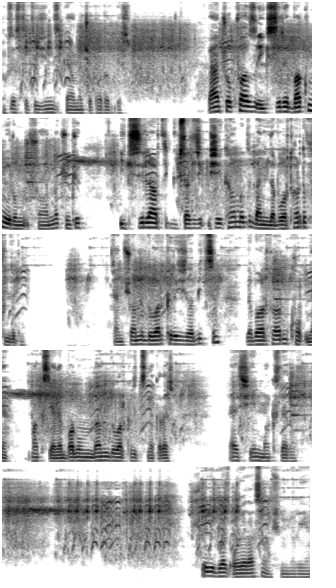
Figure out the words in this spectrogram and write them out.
Yoksa stratejiniz bir anda çöp olabilir. Ben çok fazla iksire bakmıyorum şu anda çünkü iksirle artık yükseltecek bir şey kalmadı. Ben laboratuvarda fullledim. Yani şu anda duvar kırıcıyla bitsin. Laboratuvarım komple. Max yani balonundan duvar kırıcısına kadar. Her şeyim max level. Şöyle biraz oyalasana şunları ya.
